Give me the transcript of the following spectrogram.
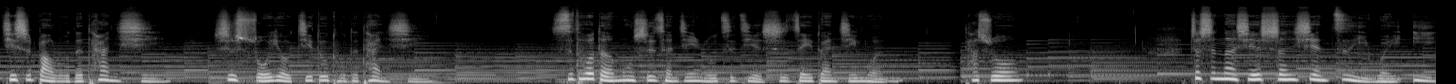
其实，保罗的叹息是所有基督徒的叹息。斯托德牧师曾经如此解释这一段经文，他说：“这是那些深陷自以为义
